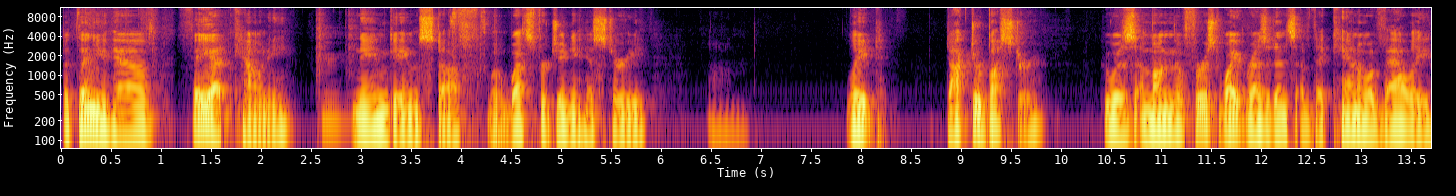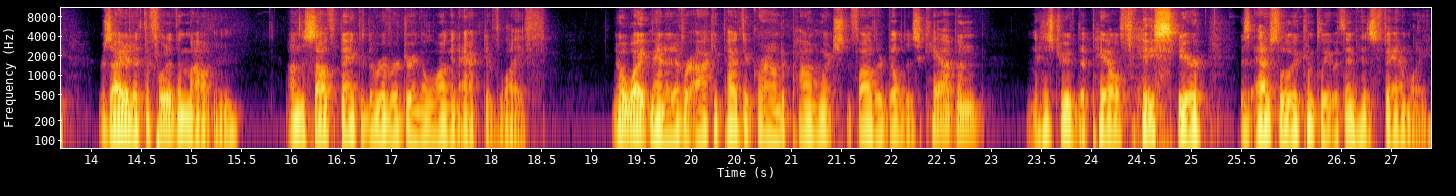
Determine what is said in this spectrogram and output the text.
But then you have Fayette County, name game stuff, West Virginia history. Um, late Dr. Buster, who was among the first white residents of the Kanawha Valley, resided at the foot of the mountain on the south bank of the river during a long and active life. No white man had ever occupied the ground upon which the father built his cabin, and the history of the pale face here is absolutely complete within his family.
